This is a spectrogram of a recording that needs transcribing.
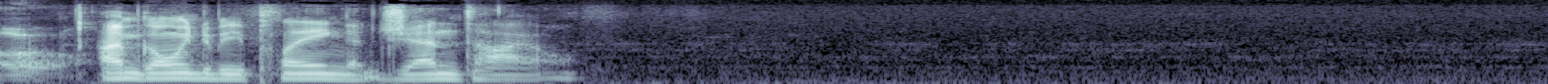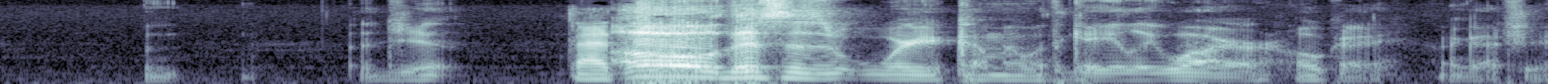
Oh, I'm going to be playing a Gentile. a gen- That's Oh, this is where you come in with Gaily Wire. Okay, I got you.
